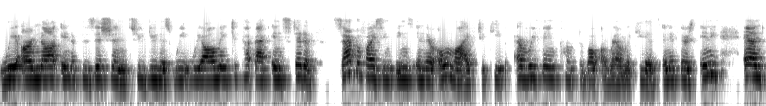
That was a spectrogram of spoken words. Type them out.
We are not in a position to do this. We we all need to cut back instead of sacrificing things in their own life to keep everything comfortable around the kids. And if there's any, and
